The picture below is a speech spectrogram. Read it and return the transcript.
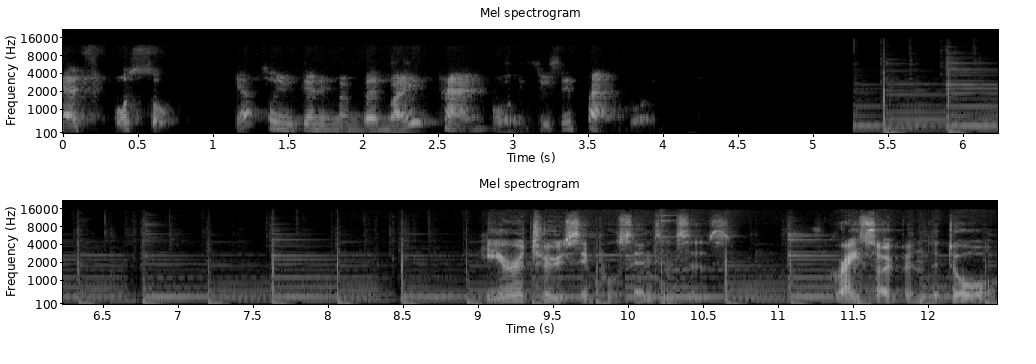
S for so. Yeah. So you can remember by fanboys. You see fanboys. Here are two simple sentences. Grace opened the door.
